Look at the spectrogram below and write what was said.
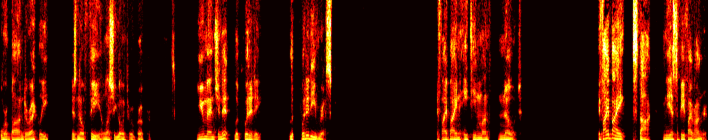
or a bond directly, there's no fee unless you're going through a broker. You mentioned it, liquidity, liquidity risk. If I buy an 18 month note, if I buy stock in the S&P 500,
